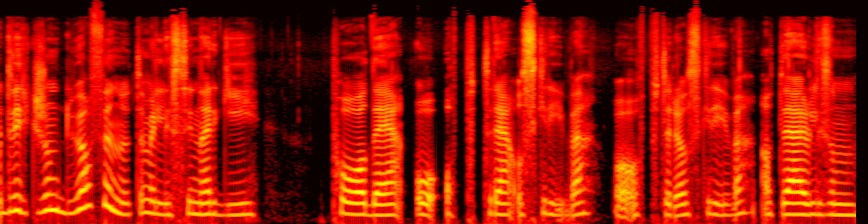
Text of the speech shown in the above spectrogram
Det virker som du har funnet en veldig synergi på det å opptre og skrive, og opptre og skrive. At det er liksom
